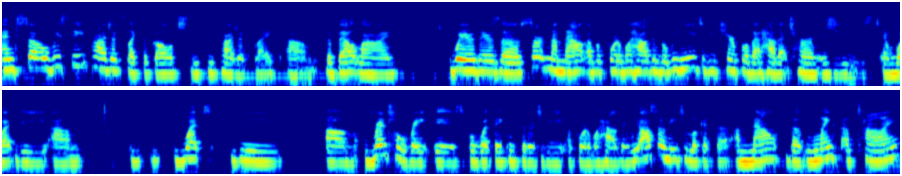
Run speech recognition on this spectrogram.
and so we see projects like the gulch we see projects like um, the beltline where there's a certain amount of affordable housing but we need to be careful about how that term is used and what the um, what the um, rental rate is for what they consider to be affordable housing. We also need to look at the amount, the length of time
